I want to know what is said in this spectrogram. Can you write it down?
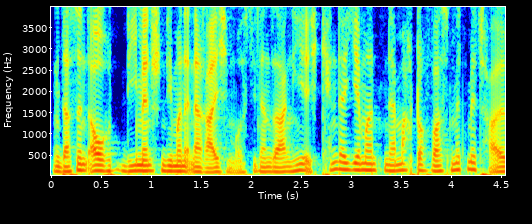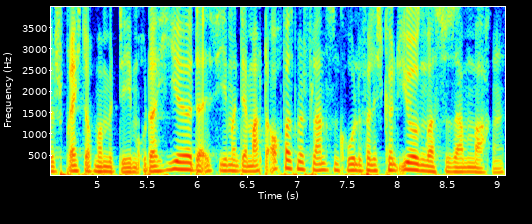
Und das sind auch die Menschen, die man dann erreichen muss, die dann sagen, hier, ich kenne da jemanden, der macht doch was mit Metall, sprecht doch mal mit dem. Oder hier, da ist jemand, der macht auch was mit Pflanzenkohle, vielleicht könnt ihr irgendwas zusammen machen.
